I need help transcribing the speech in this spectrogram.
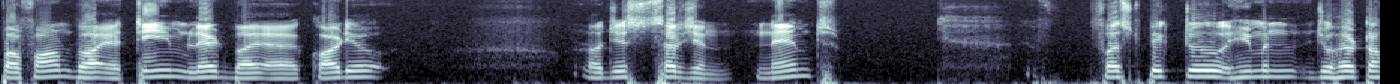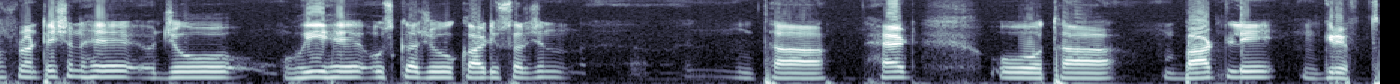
performed by a team led by a cardiologist surgeon named first pig to human जो है ट्रांसप्लांटेशन है, जो हुई है, उसका जो कार्डियो सर्जन था हेड वो था बाटले गिफ्ट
